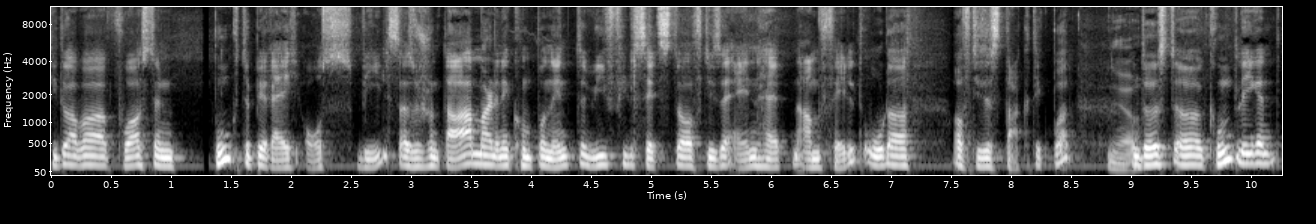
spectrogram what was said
die du aber vor aus den Punktebereich auswählst, also schon da mal eine Komponente, wie viel setzt du auf diese Einheiten am Feld oder auf dieses Taktikboard. Ja. Und du hast äh, grundlegend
